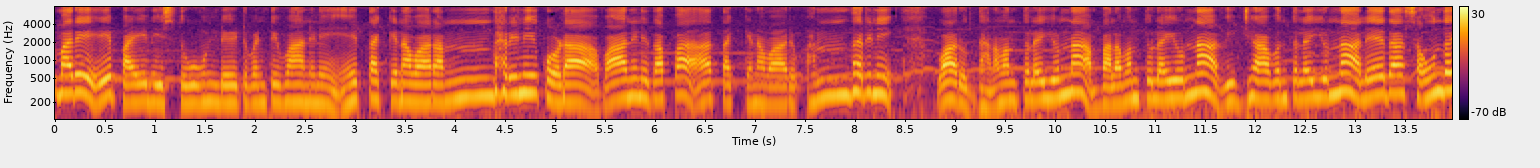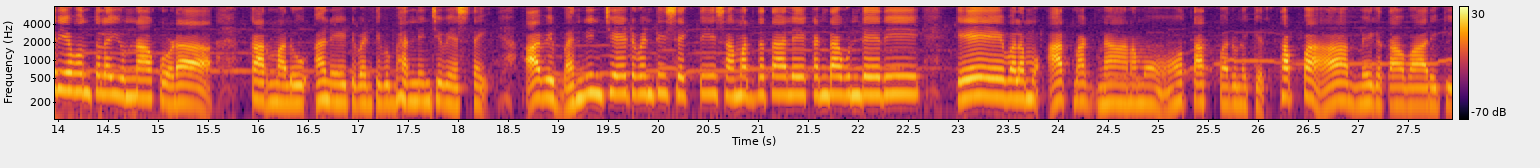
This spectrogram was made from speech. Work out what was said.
మరి పయనిస్తూ ఉండేటువంటి వానిని తక్కిన వారందరినీ కూడా వానిని తప్ప తక్కిన వారు అందరినీ వారు ధనవంతులై ఉన్నా బలవంతులై ఉన్నా విద్యావంతులై ఉన్నా లేదా సౌందర్యవంతులై ఉన్నా కూడా కర్మలు అనేటువంటివి బంధించి వేస్తాయి. అవి బంధించేటువంటి శక్తి సమర్థత లేకుండా ఉండేది కేవలము ఆత్మజ్ఞానము తత్పరునికి తప్ప మిగతా వారికి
